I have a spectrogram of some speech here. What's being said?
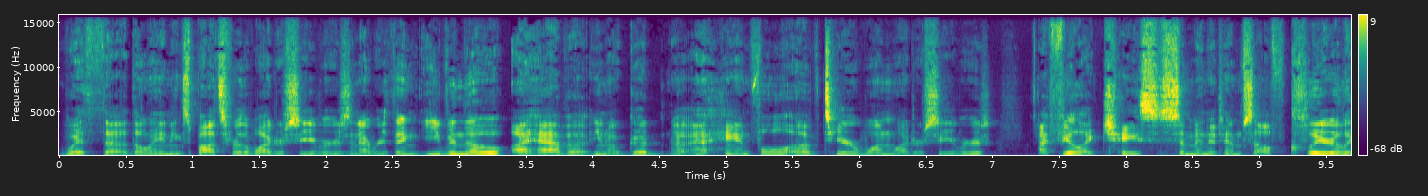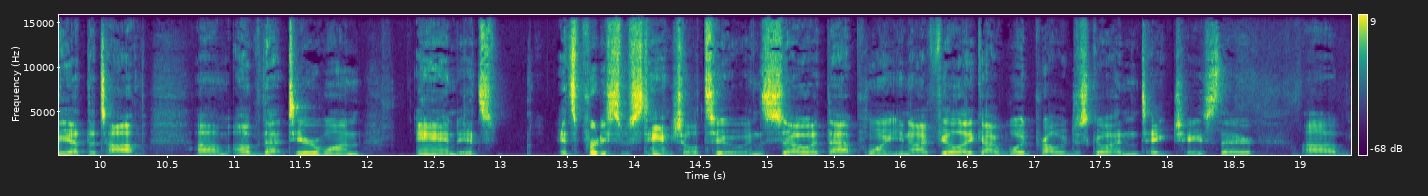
with uh, the landing spots for the wide receivers and everything. Even though I have a you know good a handful of tier one wide receivers, I feel like Chase cemented himself clearly at the top um, of that tier one, and it's it's pretty substantial too. And so at that point, you know, I feel like I would probably just go ahead and take Chase there. Um,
